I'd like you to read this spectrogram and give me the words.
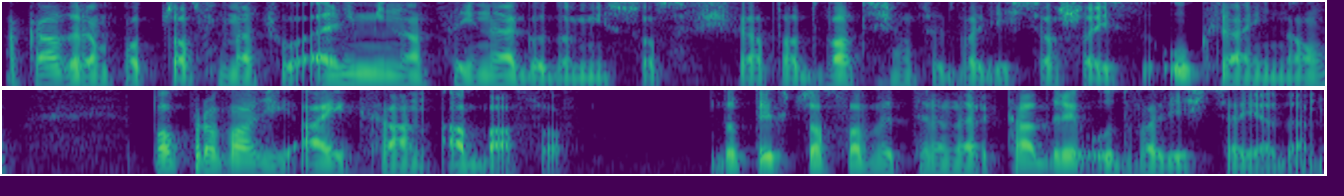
a kadrę podczas meczu eliminacyjnego do Mistrzostw Świata 2026 z Ukrainą poprowadzi Aykhan Abbasow, dotychczasowy trener kadry U21.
